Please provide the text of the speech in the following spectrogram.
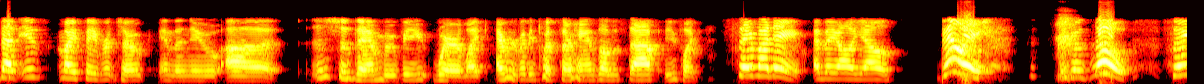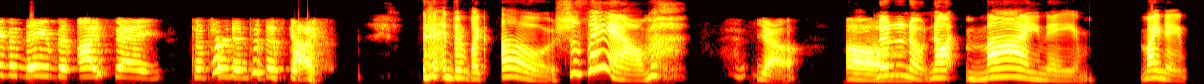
that is my favorite joke in the new uh Shazam movie, where like everybody puts their hands on the staff. He's like, "Say my name," and they all yell, "Billy!" He goes, "No, say the name that I say to turn into this guy. and they're like, "Oh, Shazam!" Yeah. Um, no, no, no, not my name. My name.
